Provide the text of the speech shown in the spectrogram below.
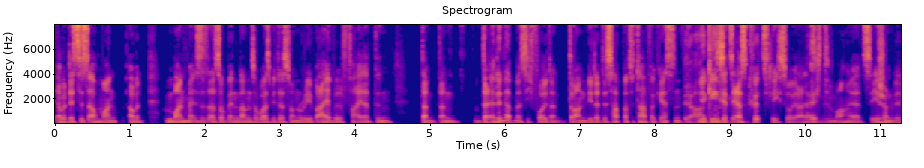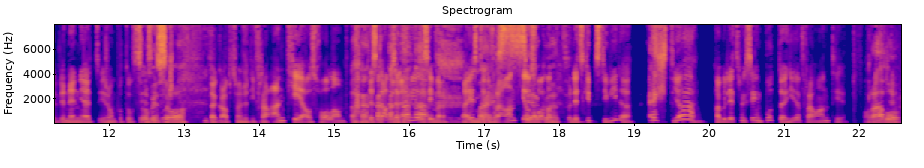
Ja, aber das ist auch man, aber manchmal ist es also, wenn dann sowas wieder so ein Revival feiert, dann, dann, dann da erinnert man sich voll dann dran wieder. Das hat man total vergessen. Ja, Mir ging es jetzt geil. erst kürzlich so, ja. Also Echt? Wir machen ja jetzt eh schon, wir, wir nennen ja jetzt eh schon Produkte. ja. Sowieso. Da gab es zum Beispiel die Frau Antje aus Holland. Das gab es ja früher immer. Weißt du, die Frau Antje aus Holland. gut. Und jetzt gibt es die wieder. Echt? Ja, habe ich letztes Mal gesehen. Butter, hier, Frau Antje. Frau Bravo.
